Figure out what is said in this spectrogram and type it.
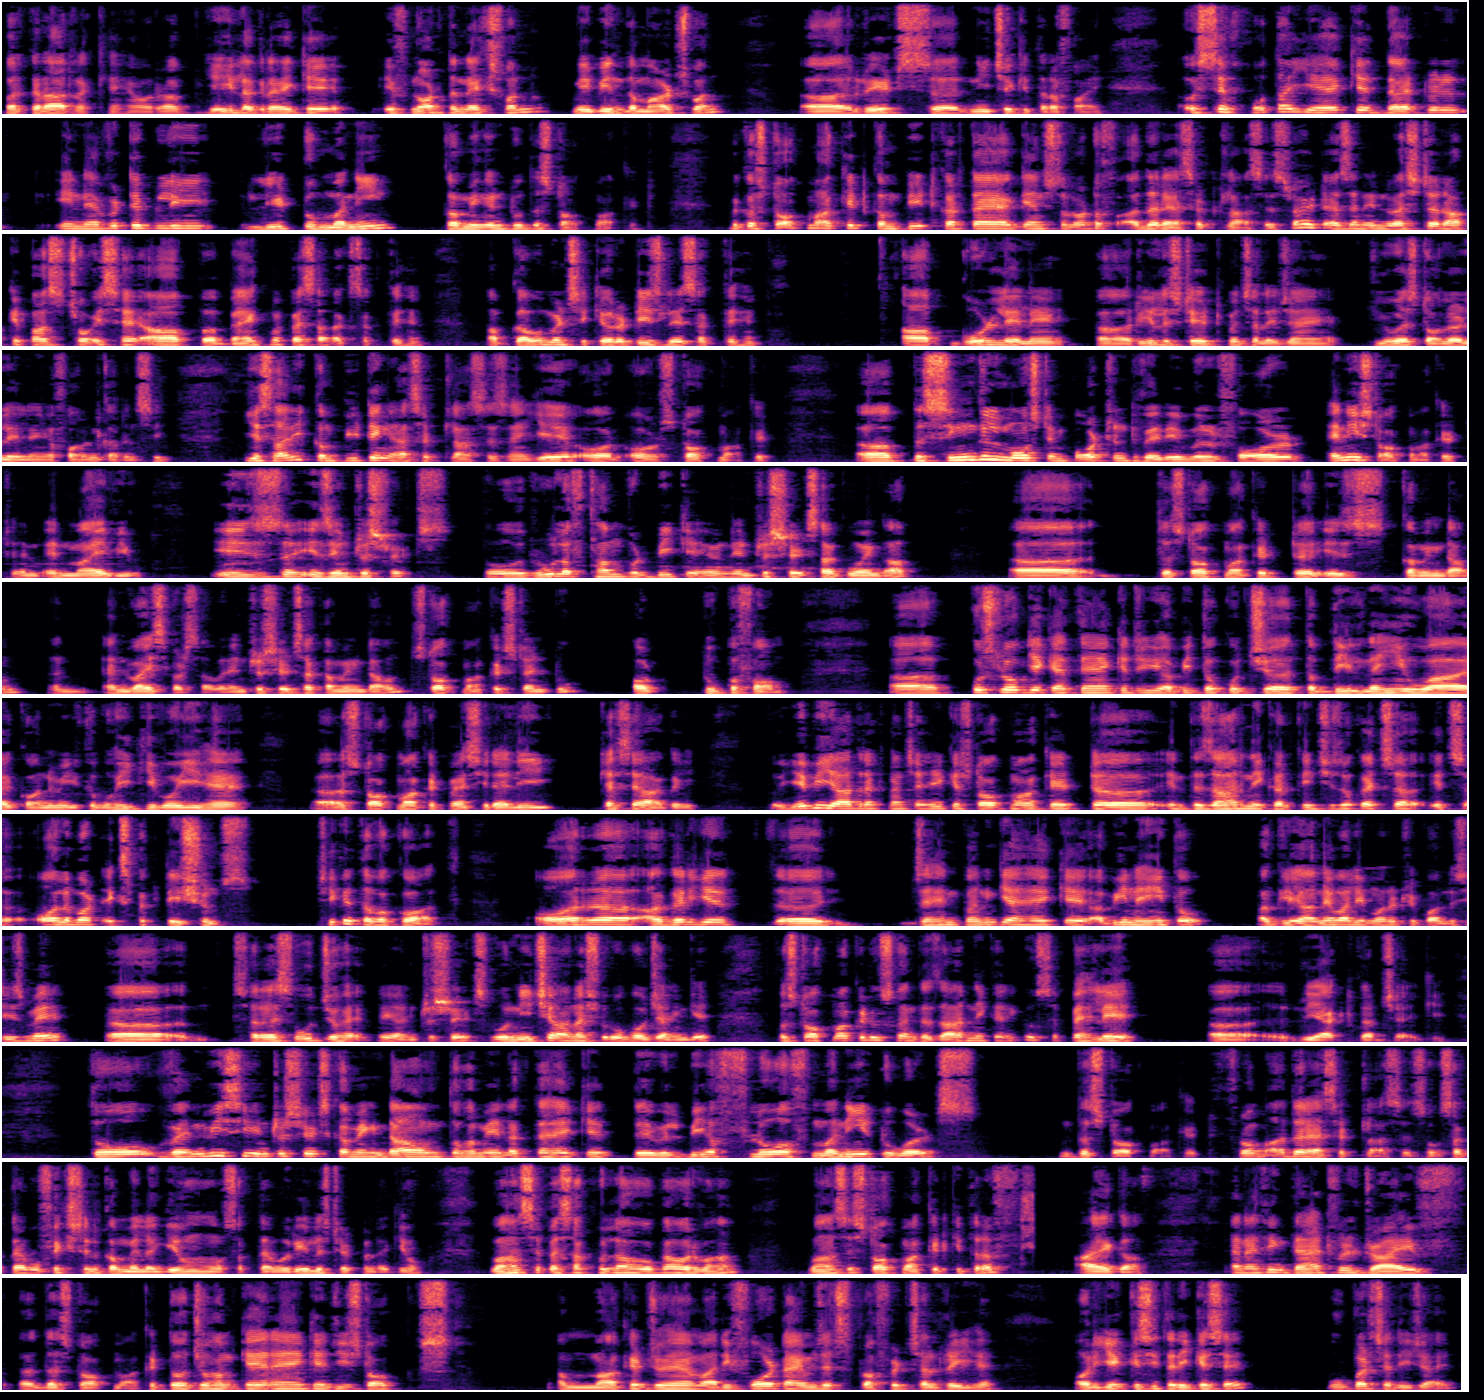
برقرار رکھے ہیں۔ اور اب یہی لگ رہا ہے کہ if not the next one may be in the March one rates نیچے کی طرف آئیں۔ اس سے ہوتا یہ ہے کہ that will inevitably lead to money coming into the stock market because stock market compete کرتا ہے against lot of other asset classes right as an investor آپ کے پاس چوائس ہے، آپ بینک میں پیسہ رکھ سکتے ہیں، آپ گورنمنٹ سیکورٹیز لے سکتے ہیں، آپ گولڈ لے لیں ریئل اسٹیٹ میں چلے جائیں یو ایس ڈالر لے لیں یا فارن کرنسی یہ ساری کمپیٹنگ ایسٹ کلاسز ہیں یہ اور اور stock market the single most important variable for any stock market in my view is is interest rates تو rule of thumb would be کہ interest rates are going up the the stock market is coming down and vice versa when interest rates are coming down stock market tend to out to perform کچھ لوگ یہ کہتے ہیں کہ جی ابھی تو کچھ تبدیل نہیں ہوا اکانومی تو وہی کی وہی ہے اسٹاک مارکیٹ میں ایسی ریلی کیسے آ گئی تو یہ بھی یاد رکھنا چاہیے کہ اسٹاک مارکیٹ uh, انتظار نہیں کرتی ان چیزوں کا. It's it's all about expectations ٹھیک ہے؟ توقعات. اور uh, اگر یہ uh, ذہن بن گیا ہے کہ ابھی نہیں تو اگلی آنے والی مانیٹری پالیسیز میں سر سود جو ہے، یا انٹرسٹ ریٹس وہ نیچے آنا شروع ہو جائیں گے۔ تو اسٹاک مارکیٹ اس کا انتظار نہیں کرے گی، اس سے پہلے ریئیکٹ کر جائے گی۔ تو when we see interest rates coming down تو ہمیں لگتا ہے کہ they will be a flow of money towards the stock market from other asset classes ہو سکتا ہے وہ فکسڈ انکم میں لگے ہوں، ہو سکتا ہے وہ ریئل اسٹیٹ میں لگے ہوں۔ وہاں سے پیسہ کھلا ہوگا اور وہاں وہاں سے اسٹاک مارکیٹ کی طرف آئے گا۔ And I think that will drive the stock market تو جو ہم کہہ رہے ہیں کہ جی اسٹاکس مارکیٹ جو ہے ہماری فور ٹائمز اٹس پروفٹ چل رہی ہے اور یہ کسی طریقے سے اوپر چلی جائے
